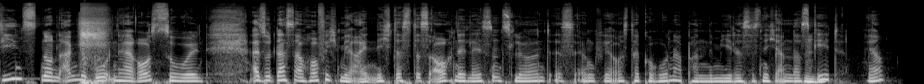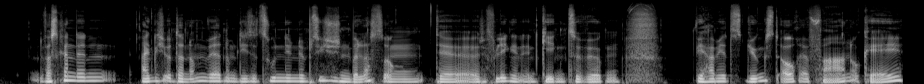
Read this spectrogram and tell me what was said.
Diensten und Angeboten herauszuholen. Also das erhoffe ich mir eigentlich, dass das auch eine Lessons learned ist irgendwie aus der Corona-Pandemie, dass es nicht anders mhm. geht. Ja. Was kann denn eigentlich unternommen werden, um diese zunehmenden psychischen Belastungen der Pflegenden entgegenzuwirken? Wir haben jetzt jüngst auch erfahren, okay,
